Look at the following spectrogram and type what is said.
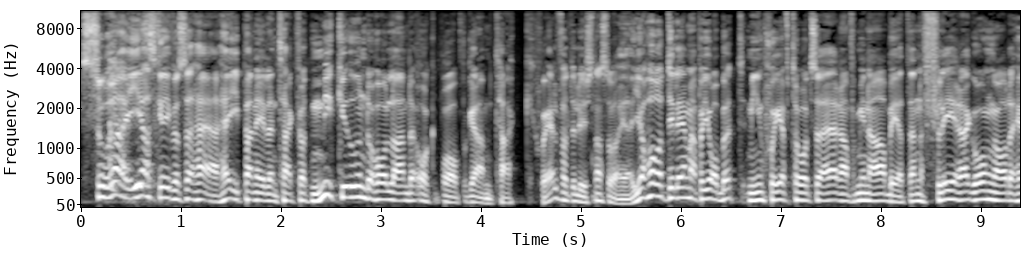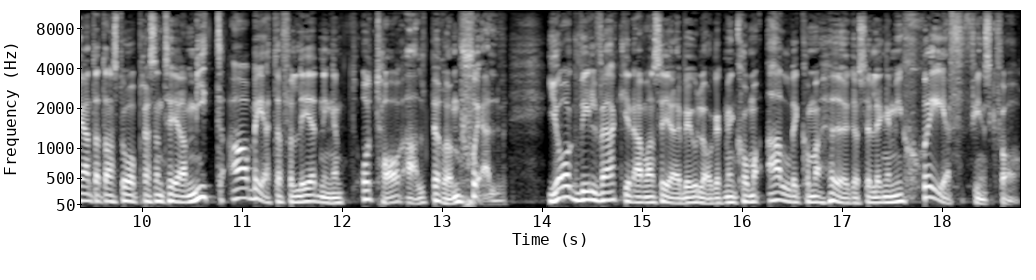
Soraya skriver så här. Hej panelen, tack för ett mycket underhållande och bra program. Tack själv för att du lyssnar Soraya. Jag har ett dilemma på jobbet. Min chef tar åt sig äran för mina arbeten. Flera gånger har det hänt att han står och presenterar mitt arbete för ledningen och tar allt beröm själv. Jag vill verkligen avancera i bolaget men kommer aldrig komma högre så länge min chef finns kvar.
